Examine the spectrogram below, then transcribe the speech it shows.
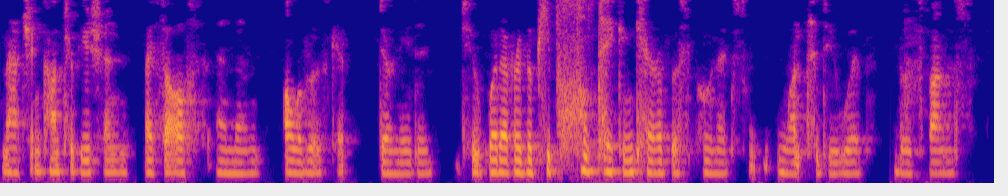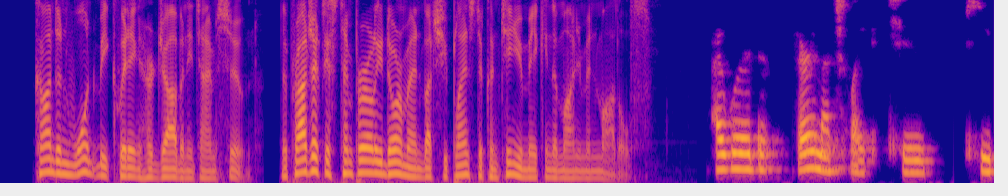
matching contribution myself, and then all of those get donated to whatever the people taking care of the Spomeniks want to do with those funds. Condon won't be quitting her job anytime soon. The project is temporarily dormant, but she plans to continue making the monument models. I would very much like to keep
